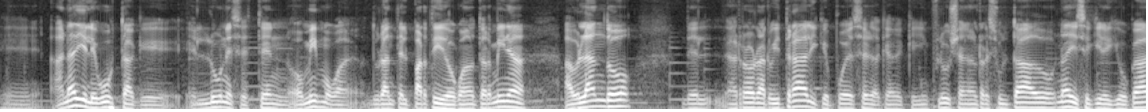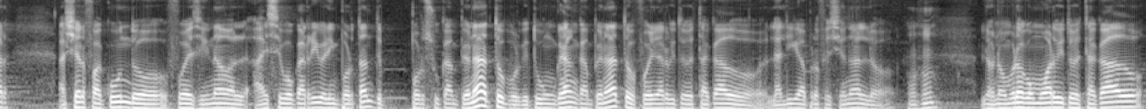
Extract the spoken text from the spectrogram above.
eh, a nadie le gusta que el lunes estén, o mismo durante el partido, cuando termina hablando del error arbitral y que puede ser que, que influya en el resultado. Nadie se quiere equivocar. Ayer Facundo fue designado a ese Boca River importante por su campeonato, porque tuvo un gran campeonato, fue el árbitro destacado, la liga profesional lo, lo nombró como árbitro destacado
